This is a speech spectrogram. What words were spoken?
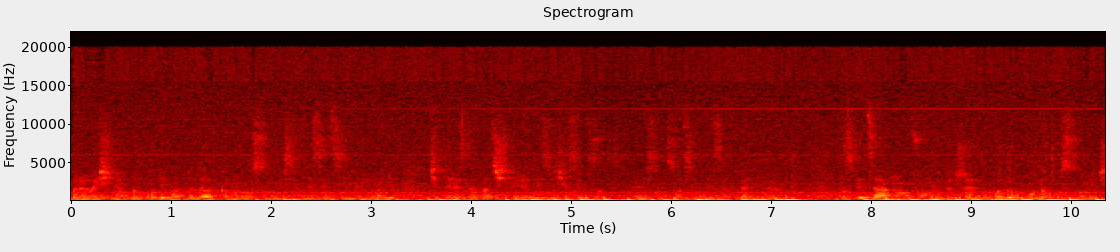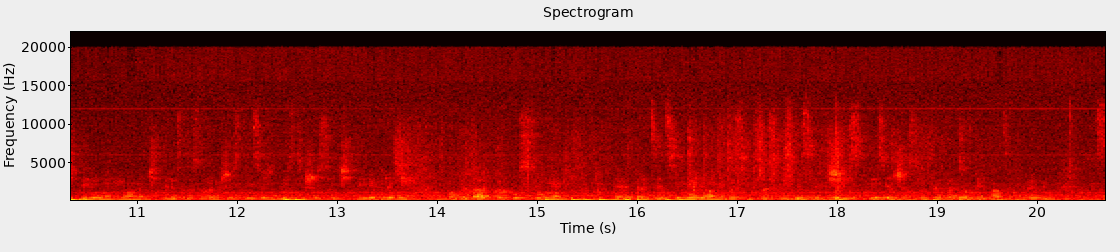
перевищенням доходів над видатками у сумі 77 мільйонів 424 тисячі 775 гривень. По спеціальному фонду бюджету по доходах у сумі 4 мільйони 446 тисяч 264 гривні, по видатках у сумі е, 37 мільйонів 876 тисяч 515 гривень. З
